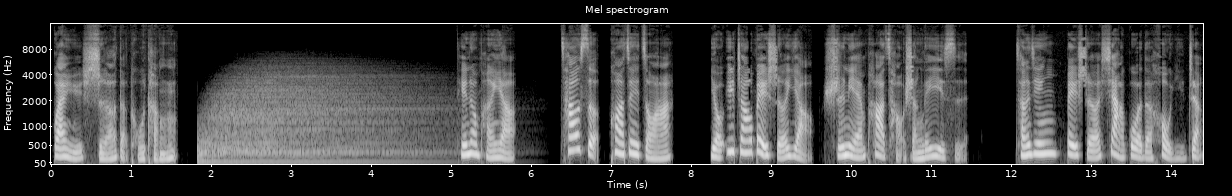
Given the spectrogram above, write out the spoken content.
关于蛇的图腾。听众朋友，草色看做蛇，有一朝被蛇咬，十年怕草绳的意思。曾经被蛇吓过的后遗症，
